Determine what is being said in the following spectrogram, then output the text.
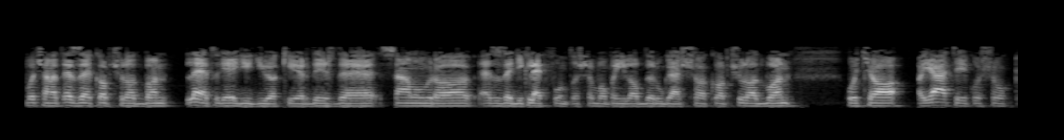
Bocsánat, ezzel kapcsolatban lehet, hogy együgyű a kérdés, de számomra ez az egyik legfontosabb a mai labdarúgással kapcsolatban, hogyha a játékosok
